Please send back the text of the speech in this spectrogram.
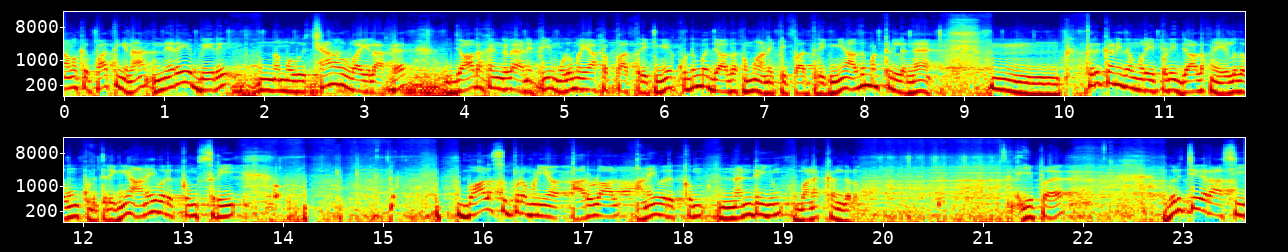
நமக்கு பார்த்தீங்கன்னா நிறைய பேர் நமது சேனல் வாயிலாக ஜாதகங்களை அனுப்பி முழுமையாக பார்த்துருக்கீங்க குடும்ப ஜாதகமும் அனுப்பி பார்த்துருக்கீங்க. அது மட்டும் இல்லைங்க. திருக்கணித முறைப்படி ஜாதகம் எழுதவும் கொடுத்துருக்கீங்க. அனைவருக்கும் ஸ்ரீ பாலசுப்பிரமணிய அருளால் அனைவருக்கும் நன்றியும் வணக்கங்களும். இப்போ விருச்சிக ராசி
